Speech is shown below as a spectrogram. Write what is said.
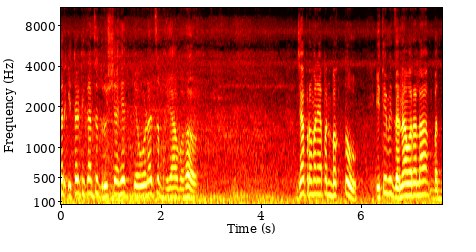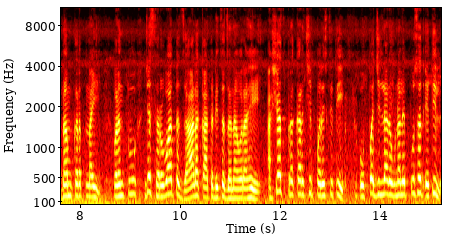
तर इतर ठिकाणचं दृश्य हे तेवढंच भयावह. ज्याप्रमाणे आपण बघतो इथे मी जनावराला बदनाम करत नाही परंतु जे सर्वात जाड कातडीचं जनावर आहे अशाच प्रकारची परिस्थिती उपजिल्हा रुग्णालय पुसद येथील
